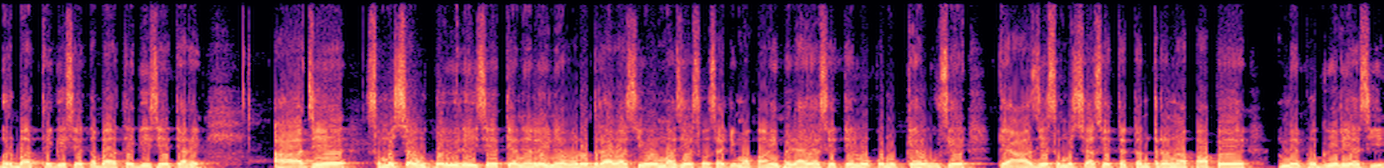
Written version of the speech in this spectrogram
બરબાદ થઈ ગઈ છે, તબાહ થઈ ગઈ છે ત્યારે આ જે સમસ્યા ઉદ્ભવી રહી છે, તેને લઈને વડોદરાવાસીઓમાં જે સોસાયટીમાં પાણી ભરાયા છે, તે લોકોનું કહેવું છે કે આ જે સમસ્યા છે, તે તંત્રના પાપે અમે ભોગવી રહ્યા છીએ.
